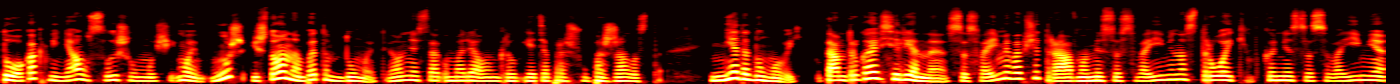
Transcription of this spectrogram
то, как меня услышал мужчи- мой муж и что он об этом думает. И он меня всегда умолял, он говорил, я тебя прошу, пожалуйста, не додумывай. Там другая вселенная со своими вообще травмами, со своими настройками, со своими,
